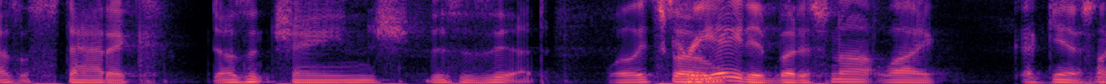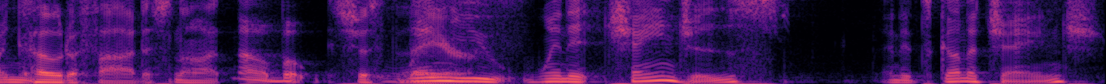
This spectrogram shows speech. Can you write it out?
as a static? Doesn't change. This is it. Well, it's So- created, but it's not like again, it's not codified. It's not. No, but It's just when there. you when it changes, and it's going to change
